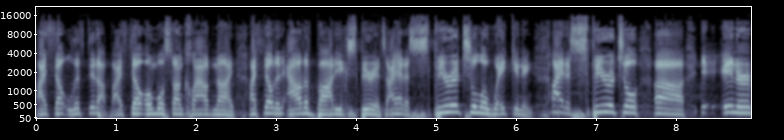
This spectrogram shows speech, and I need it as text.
I felt lifted up. I felt almost on cloud nine. I felt an out of body experience. I had a spiritual awakening. I had a spiritual uh, inner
